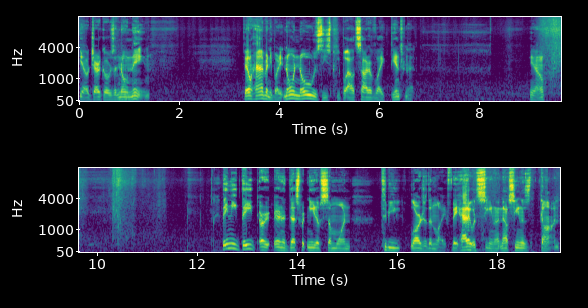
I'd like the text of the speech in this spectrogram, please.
you know, Jericho is a known name. They don't have anybody. No one knows these people outside of like the internet. You know. They need. They are in a desperate need of someone to be larger than life. They had it with Cena. Now Cena's gone,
